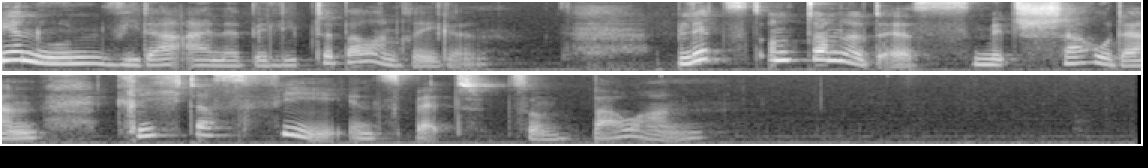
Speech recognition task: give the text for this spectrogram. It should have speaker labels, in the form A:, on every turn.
A: Hier nun wieder eine beliebte Bauernregel. Blitzt und donnert es, mit Schaudern kriecht das Vieh ins Bett zum Bauern.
